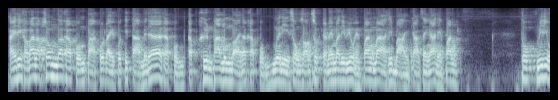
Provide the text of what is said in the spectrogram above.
ใครที่เขามารับชมนะครับผมฝากกดไลค์กดติดตามไปเด้อครับผมกับคืนพาดลุมหน่อยนะครับผมมือนี้ส่งสองสุดก็ได้มารีวิวให้ฟังมาอธิบายการใช้งานให้ฟังทุกวิดีโอ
